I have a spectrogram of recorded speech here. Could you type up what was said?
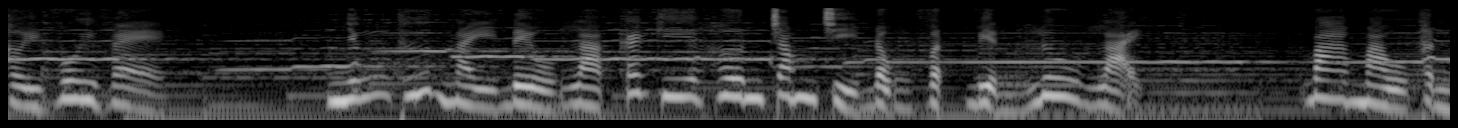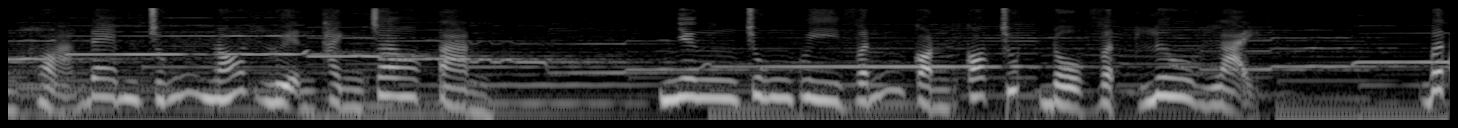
thời vui vẻ. Những thứ này đều là cái kia hơn trăm chỉ động vật biển lưu lại. Ba màu thần hỏa đem chúng nó luyện thành cho tàn. Nhưng Trung Quy vẫn còn có chút đồ vật lưu lại. Bất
